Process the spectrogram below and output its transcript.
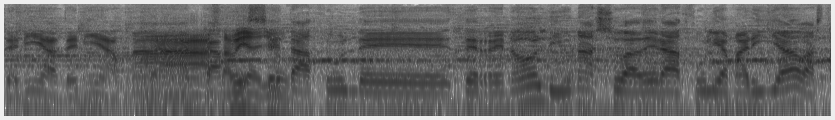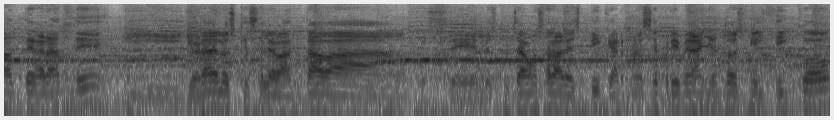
Tenía, tenía Ah, una sabía camiseta azul de, de Renault y una sudadera azul y amarilla bastante grande. Y yo era de los que se levantaba, pues eh, lo escuchamos ahora al speaker, ¿no? Ese primer año en 2005,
